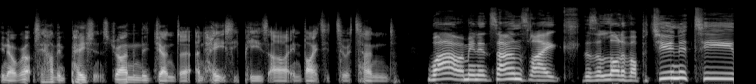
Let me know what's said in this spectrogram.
You know, we're actually having patients driving the agenda and HCPs are invited to attend. Wow. I mean, it sounds like there's a lot of opportunity.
